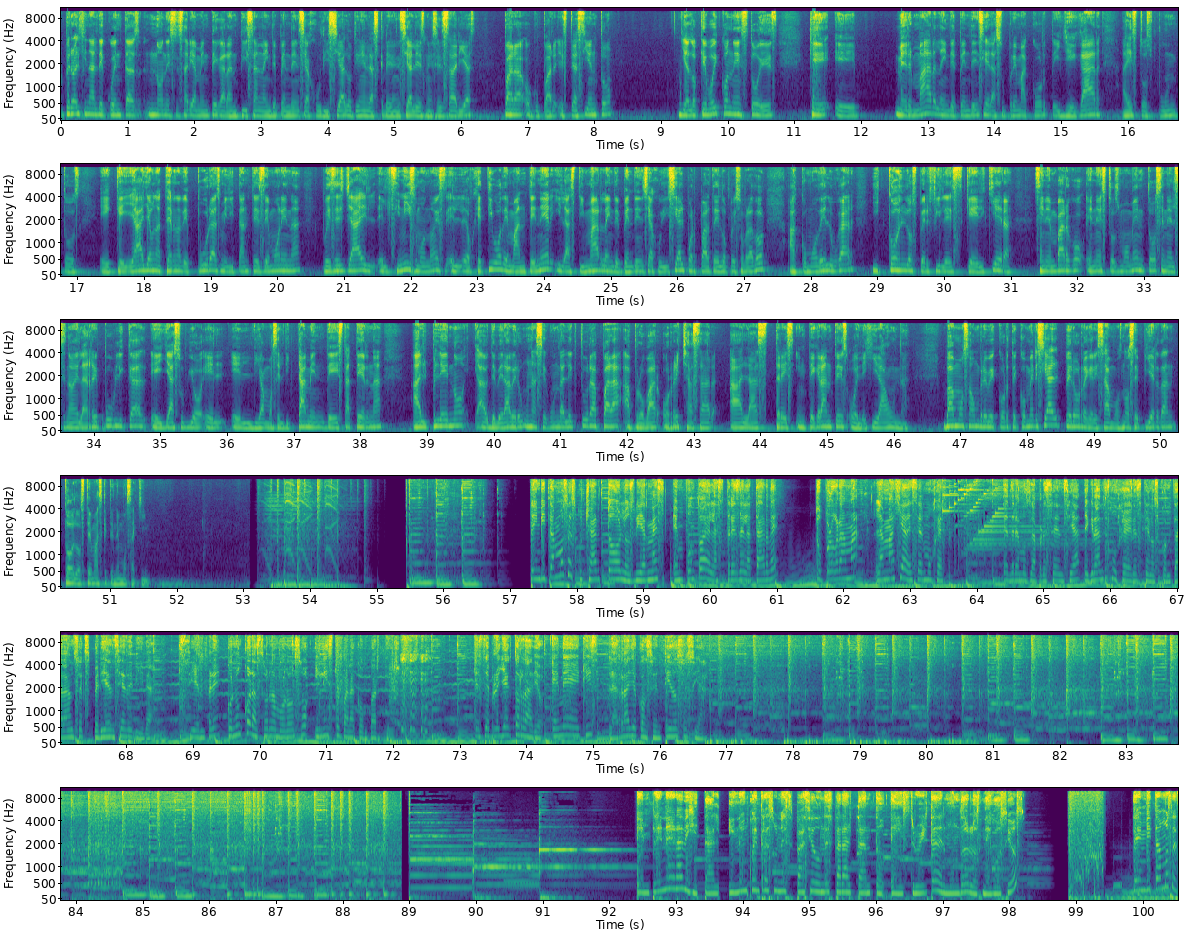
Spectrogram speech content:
pero al final de cuentas no necesariamente garantizan la independencia judicial o tienen las credenciales necesarias para ocupar este asiento. Y a lo que voy con esto es que eh, mermar la independencia de la Suprema Corte, llegar a estos puntos, eh, que ya haya una terna de puras militantes de Morena, pues es ya el, cinismo, ¿no? Es el objetivo de mantener y lastimar la independencia judicial por parte de López Obrador a como dé lugar y con los perfiles que él quiera. Sin embargo, en estos momentos, en el Senado de la República, eh, ya subió el, el, digamos, el dictamen de esta terna al Pleno. Ah, deberá haber una segunda lectura para aprobar o rechazar a las tres integrantes o elegir a una. Vamos a un breve corte comercial, pero regresamos. No se pierdan todos los temas que tenemos aquí. Te invitamos a escuchar todos los viernes en punto de las 3 de la tarde tu programa La magia de ser mujer. Tendremos la presencia de grandes mujeres que nos contarán su experiencia de vida, siempre con un corazón amoroso y listo para compartir. Desde Proyecto Radio MX, la radio con sentido social. En plena era digital y no encuentras un espacio donde estar al tanto e instruirte del mundo de los negocios?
